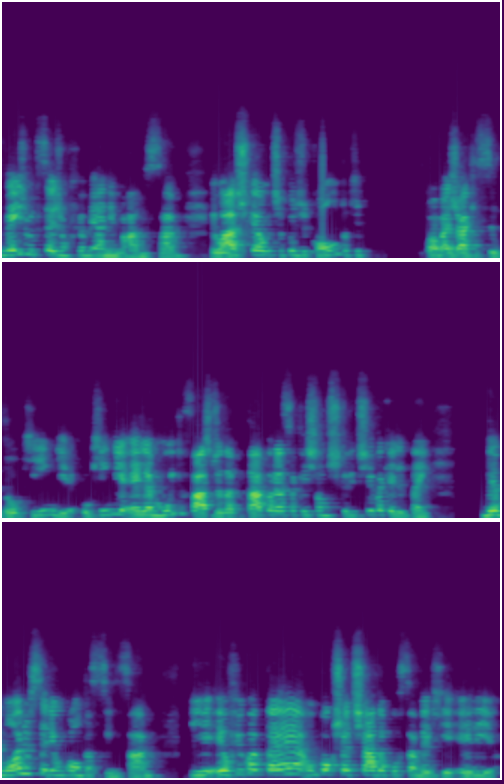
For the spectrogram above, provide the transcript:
mesmo que seja um filme animado, sabe? Eu acho que é o tipo de conto que como a Jaque citou o King, o King ele é muito fácil de adaptar por essa questão descritiva que ele tem. Demônios seria um conto assim, sabe? E eu fico até um pouco chateada por saber que ele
